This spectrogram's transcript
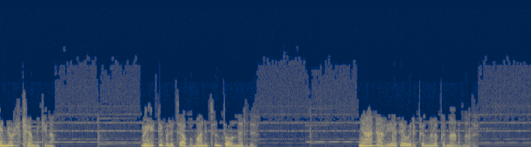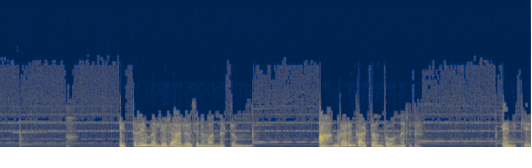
എന്നോട് ക്ഷമിക്കണം. വീട്ടിൽ വിളിച്ച് അപമാനിച്ചെന്ന് തോന്നരുത്. ഞാൻ അറിയാതെ ഒരുക്കങ്ങളൊക്കെ നടന്നത്. ഇത്രയും വലിയൊരു ആലോചന വന്നിട്ടും അഹങ്കാരം കാട്ടുവാൻ തോന്നരുത്. എനിക്ക്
